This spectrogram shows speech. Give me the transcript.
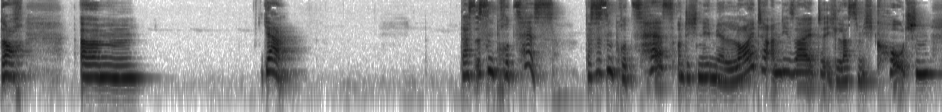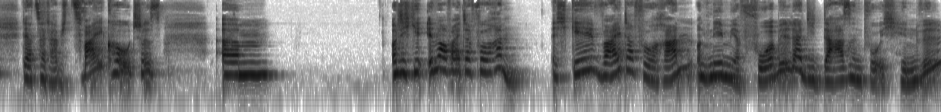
Doch, ähm, ja, das ist ein Prozess. Das ist ein Prozess und ich nehme mir Leute an die Seite, ich lasse mich coachen. Derzeit habe ich zwei Coaches. Ähm, und ich gehe immer weiter voran. Ich gehe weiter voran und nehme mir Vorbilder, die da sind, wo ich hin will.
